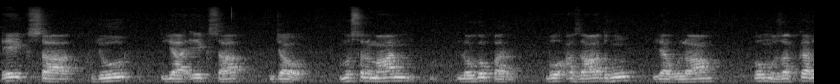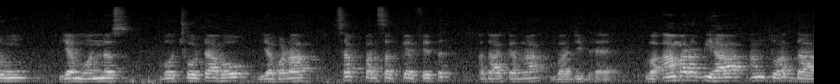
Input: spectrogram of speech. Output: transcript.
ایک سا کھجور یا ایک سا جو مسلمان لوگوں پر وہ آزاد ہوں یا غلام، وہ مذکر ہوں یا مونس وہ چھوٹا ہو یا بڑا، سب پر صدقہ فطر ادا کرنا واجب ہے۔ وہ عامر بہا انت ادا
